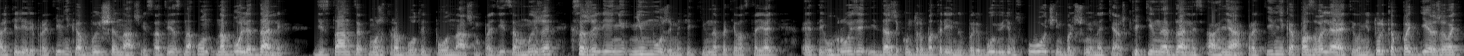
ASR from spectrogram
артиллерии противника выше нашей. И, соответственно, он на более дальних дистанциях может работать по нашим позициям. Мы же, к сожалению, не можем эффективно противостоять этой угрозе и даже контрбатарейную борьбу видим с очень большой натяжкой. Эффективная дальность огня противника позволяет его не только поддерживать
